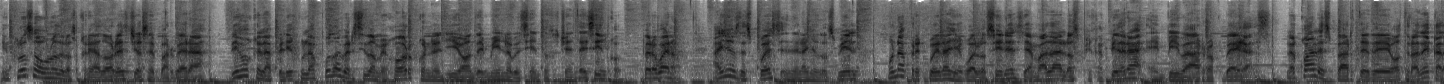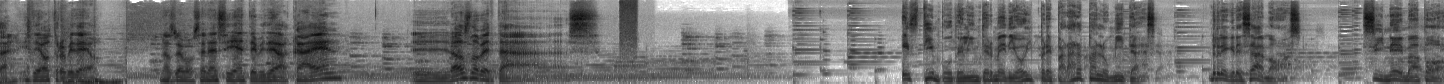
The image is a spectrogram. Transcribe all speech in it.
Incluso uno de los creadores, Joseph Barbera, dijo que la película pudo haber sido mejor con el guion de 1985. Pero bueno, años después, en el año 2000, una precuela llegó a los cines llamada Los Picapiedra en Viva Rock Vegas, la cual es parte de otra década y de otro video. Nos vemos en el siguiente video acá en Los Noventas. Es tiempo del intermedio y preparar palomitas. Regresamos. Cinema Pop.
